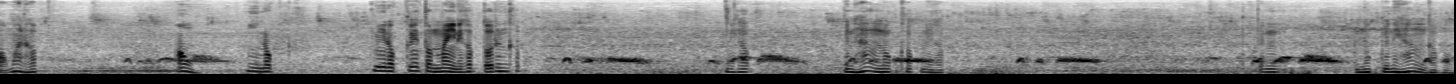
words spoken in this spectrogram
ออกมาแล้วครับ เอ้า มีนก มีนกในต้นไม้นี่ครับ ตัวนึงครับ นี่ครับ เป็นห้างนกครับนี่ครับ เป็นนกอยู่ในห้างครับผม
